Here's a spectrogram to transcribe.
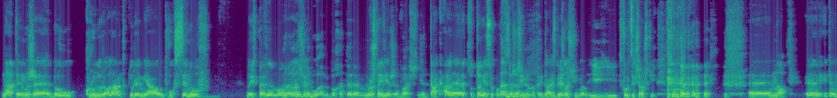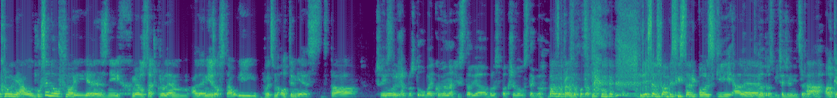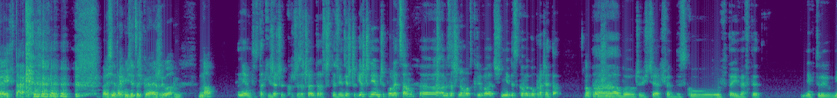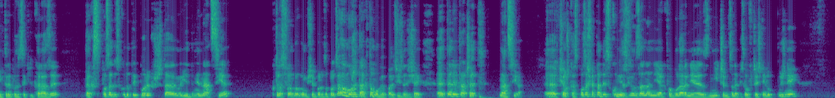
na tym, że był król Roland, który miał dwóch synów. No i w pewnym Roland momencie. nie był aby bohaterem... Mrocznej wieży. Właśnie. Tak, ale to, to nie są A powiedzone. zbierzesz imion, okej. Tak, zbieżność imion i, i twórcy książki. e, no. E, I ten król miał dwóch synów, no i jeden z nich miał zostać królem, ale nie został. I powiedzmy o tym jest ta. Czyli historia. mówisz, że po prostu ubajkowiona historia Bolesława Krzywoustego. Bardzo prawdopodobne. Jestem słaby z historii Polski, To był ten ale. od rozbicia dzielnicy. A, okej, tak. Właśnie tak mi się coś kojarzyło. No. Nie wiem, to z takich rzeczy, kurczę, zacząłem teraz czytać, więc jeszcze, jeszcze nie wiem, czy polecam, e, ale zaczynam odkrywać niedyskowego Pratchetta. No proszę. A, bo oczywiście jak świat dysku w tej we w te niektóry, niektóre pozycje kilka razy, tak spoza dysku do tej pory przeczytałem jedynie Nację która swoją drogą mi się bardzo poleca. O, może tak, to mogę polecić na dzisiaj. E, Terry Pratchett, Nacja. E, Książka spoza świata dysku, niezwiązana nijak fabularnie z niczym, co napisał wcześniej lub później.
